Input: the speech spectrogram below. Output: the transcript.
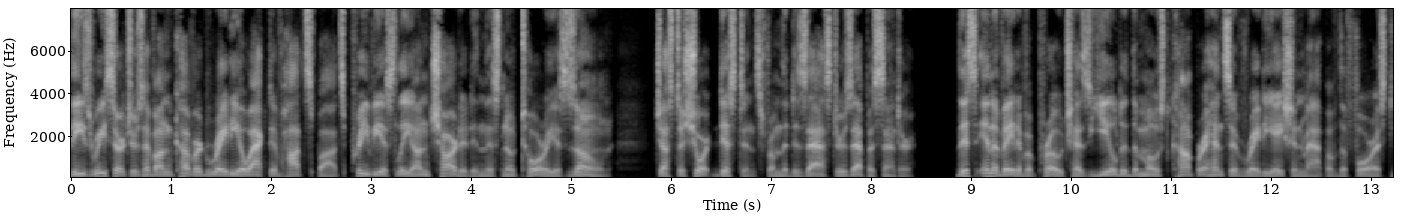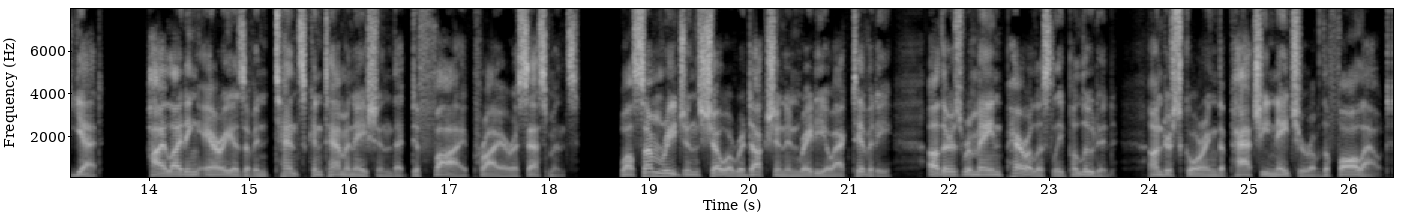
these researchers have uncovered radioactive hotspots previously uncharted in this notorious zone, just a short distance from the disaster's epicenter. This innovative approach has yielded the most comprehensive radiation map of the forest yet, highlighting areas of intense contamination that defy prior assessments. While some regions show a reduction in radioactivity, others remain perilously polluted, underscoring the patchy nature of the fallout.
